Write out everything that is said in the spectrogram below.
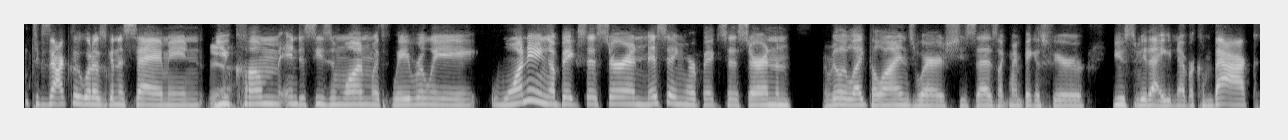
It's exactly what I was gonna say. I mean, Yeah. you come into season one with Waverly wanting a big sister and missing her big sister, and then I really like the lines where she says, "Like my biggest fear used to be that you'd never come back,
